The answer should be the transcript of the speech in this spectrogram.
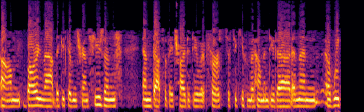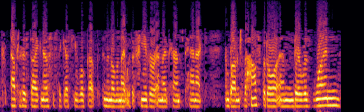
Um, barring that, they could give him transfusions, and that's what they tried to do at first, just to keep him at home and do that. And then a week after his diagnosis, I guess he woke up in the middle of the night with a fever, and my parents panicked and brought him to the hospital. And there was one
